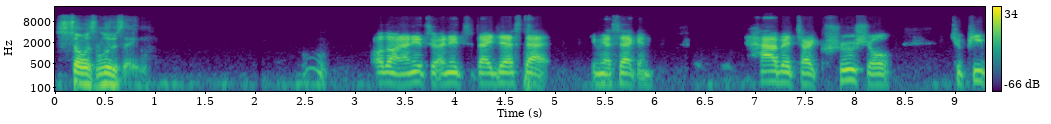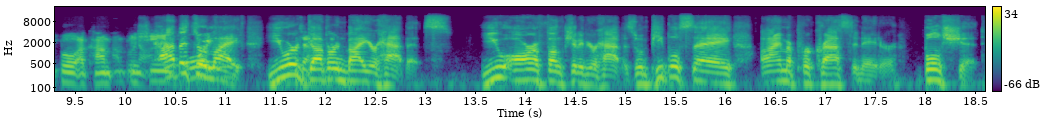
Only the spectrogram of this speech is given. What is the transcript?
So is losing. Hold on, I need to I need to digest that. Give me a second. Habits are crucial to people accomplishing habits are or- life. You are governed by your habits. You are a function of your habits. When people say, I'm a procrastinator, bullshit.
